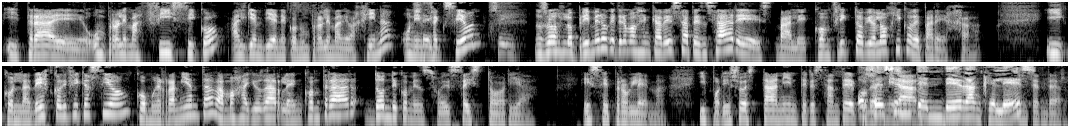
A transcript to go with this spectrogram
y trae un problema físico, alguien viene con un problema de vagina, una Sí. infección, Sí. nosotros lo primero que tenemos en cabeza pensar es, vale, conflicto biológico de pareja. Y con la descodificación, como herramienta, vamos a ayudarle a encontrar dónde comenzó esa historia, ese problema. Y por eso es tan interesante de O poder sea, es mirar, entender, Ángeles, entender.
